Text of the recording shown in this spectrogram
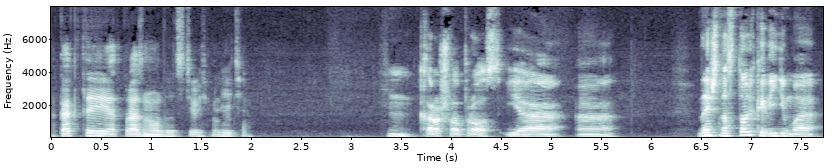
А как ты отпраздновал 28-летие? Хм, хороший вопрос. Я, э, знаешь, настолько, видимо,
